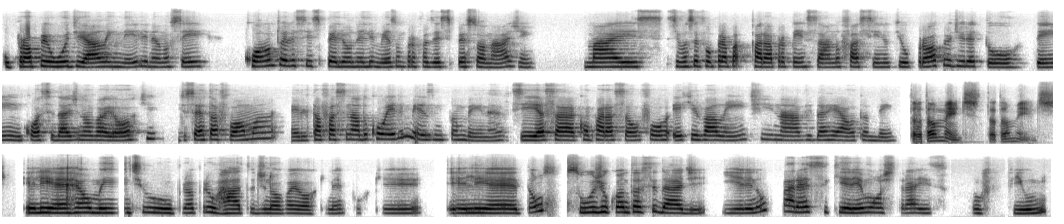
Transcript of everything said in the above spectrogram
o- próprio Woody Allen nele, né? Eu não sei quanto ele se espelhou nele mesmo para fazer esse personagem, mas se você for pra, parar para pensar no fascínio que o próprio diretor tem com a cidade de Nova York, de certa forma, ele está fascinado com ele mesmo também, né? Se essa comparação for equivalente na vida real também. Totalmente, totalmente. Ele é realmente o próprio rato de Nova York, né? Porque ele é tão sujo quanto a cidade. E ele não parece querer mostrar isso no filme,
